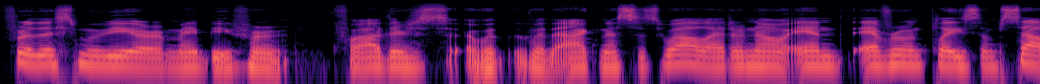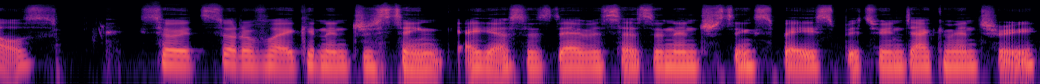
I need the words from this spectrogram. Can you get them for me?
for this movie, or maybe for for others with with Agnes as well. I don't know. And everyone plays themselves. So it's sort of like an interesting, I guess, as David says, an interesting space between documentary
